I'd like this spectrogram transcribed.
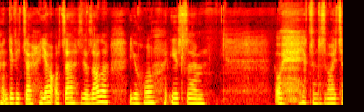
дивіться, я оце зв'язала його із. е, Ой, як це називається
